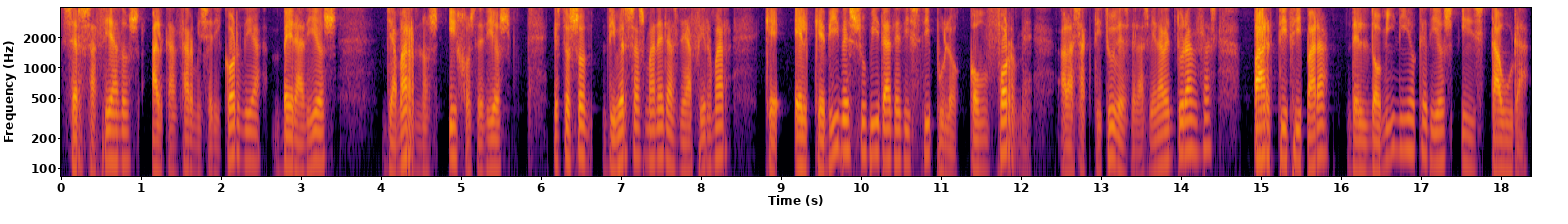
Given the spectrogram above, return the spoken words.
ser saciados, alcanzar misericordia, ver a Dios, llamarnos hijos de Dios. Estos son diversas maneras de afirmar que el que vive su vida de discípulo conforme a las actitudes de las bienaventuranzas participará del dominio que Dios instaura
